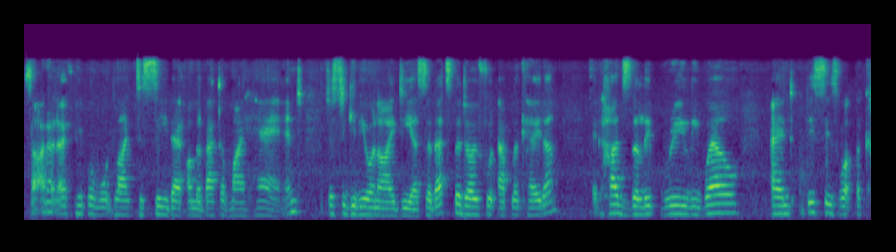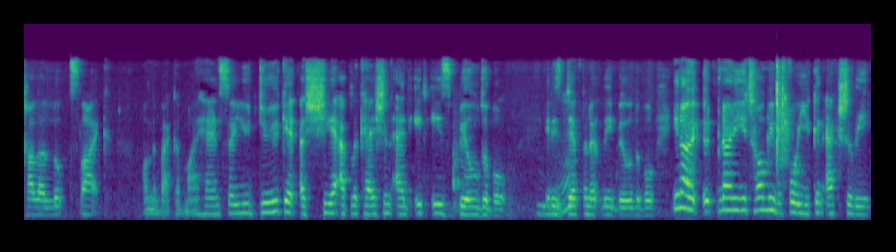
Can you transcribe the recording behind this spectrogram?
So I don't know if people would like to see that on the back of my hand, just to give you an idea. So that's the doe foot applicator. It hugs the lip really well, and this is what the color looks like on the back of my hand. So you do get a sheer application, and it is buildable. It is Mhm. definitely buildable. You know, uh, Noni, you told me before you can actually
